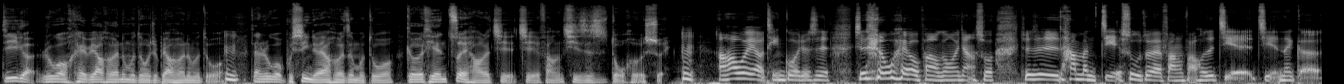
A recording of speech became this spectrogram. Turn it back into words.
第一个，如果可以不要喝那么多，就不要喝那么多。嗯，但如果不幸的要喝这么多，隔天最好的解解放其实是多喝水。嗯，然后我也有听过，就是其实我也有朋友跟我讲说，就是他们解宿醉的方法，或者解解那个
